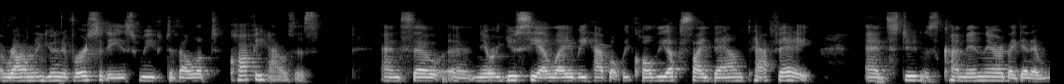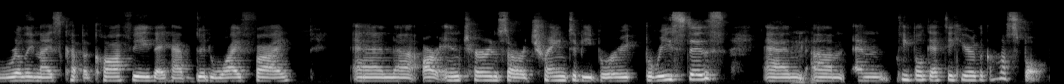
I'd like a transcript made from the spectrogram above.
around universities, we've developed coffee houses. And so uh, near UCLA, we have what we call the Upside Down Cafe. And students come in there, they get a really nice cup of coffee, they have good Wi Fi. And uh, our interns are trained to be baristas and mm-hmm. um, and people get to hear the gospel.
